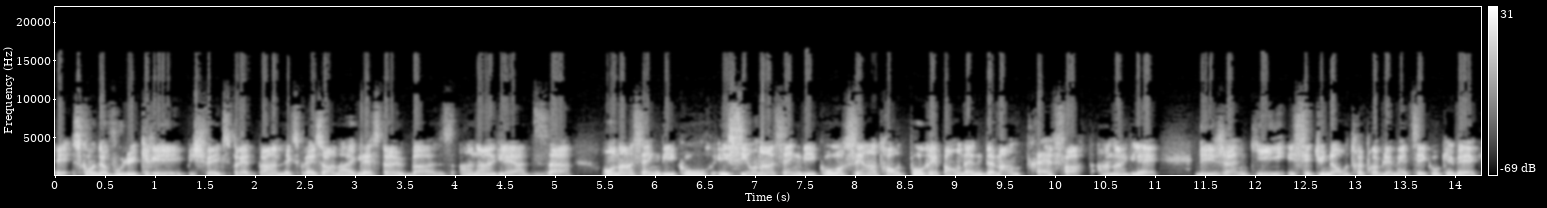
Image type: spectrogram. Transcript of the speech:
Et ce qu'on a voulu créer, puis je fais exprès de prendre l'expression en anglais, c'est un buzz en anglais en disant on enseigne des cours. Et si on enseigne des cours, c'est entre autres pour répondre à une demande très forte en anglais des jeunes qui, et c'est une autre problématique au Québec,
